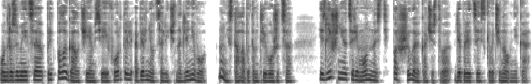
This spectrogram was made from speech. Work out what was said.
Он, разумеется, предполагал, чем сей фортель обернется лично для него, но не стал об этом тревожиться. Излишняя церемонность – паршивое качество для полицейского чиновника.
